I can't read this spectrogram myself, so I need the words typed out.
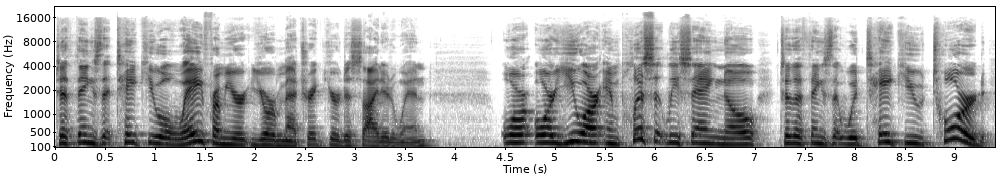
to things that take you away from your, your metric, your decided win, or, or you are implicitly saying no to the things that would take you toward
